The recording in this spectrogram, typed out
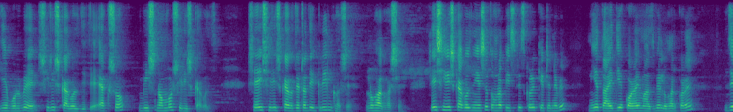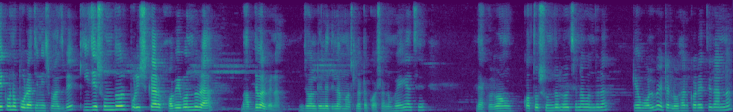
গিয়ে বলবে শিরিষ কাগজ দিতে, একশো বিশ নম্বর শিরিষ কাগজ। সেই শিরিষ কাগজ যেটা দিয়ে গ্রিল ঘষে, লোহা ঘষে। সেই শিরিষ কাগজ নিয়ে এসে তোমরা পিস পিস করে কেটে নেবে, নিয়ে তাই দিয়ে কড়াই মাজবে, লোহার কড়াই। যে কোনো পোড়া জিনিস মাজবে। কী যে সুন্দর পরিষ্কার হবে বন্ধুরা, ভাবতে পারবে না। জল ঢেলে দিলাম, মশলাটা কষানো হয়ে গেছে। দেখো রং কত সুন্দর হয়েছে না বন্ধুরা? কেউ বলবে এটা লোহার কড়াইতে রান্না?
